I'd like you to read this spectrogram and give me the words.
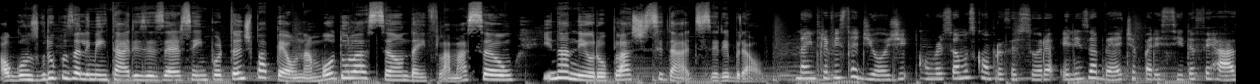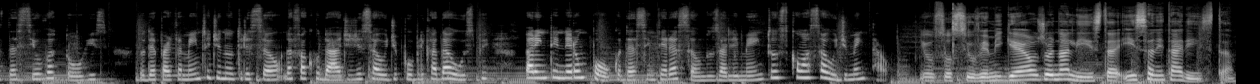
alguns grupos alimentares exercem importante papel na modulação da inflamação e na neuroplasticidade cerebral. Na entrevista de hoje, conversamos com a professora Elizabeth Aparecida Ferraz da Silva Torres, do Departamento de Nutrição da Faculdade de Saúde Pública da USP, para entender um pouco dessa interação dos alimentos com a saúde mental. Eu sou Silvia Miguel, jornalista e sanitarista.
